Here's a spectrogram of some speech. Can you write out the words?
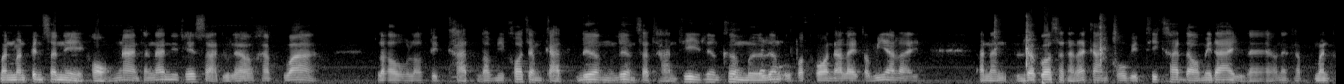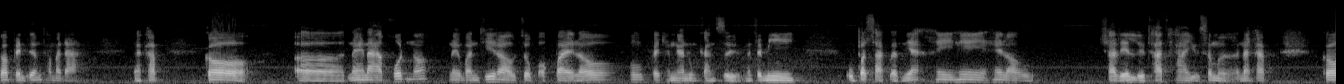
มันมันเป็นเสน่ห์ของงานทางด้านนิเทศศาสตร์อยู่แล้วครับว่าเราเราติดขัดเรามีข้อจำกัดเรื่องเรื่องสถานที่เรื่องเครื่องมือเรื่องอุปกรณ์อะไรต่อมีอะไร อันนั้นแล้วก็สถานการณ์โควิด ที่คาดเดาไม่ได้อยู่แล้วนะครับ มันก็เป็นเรื่องธรรมดานะครับ ก็ ในอนาคตเนาะในวันที่เราจบออกไปแล้วไปทำงานวงการสื่อ มันจะมีอุปสรรคแบบเนี้ยให้ให้ให้เราชาเลนจ์หรือท้าทายอยู่เสมอนะครับ ก็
